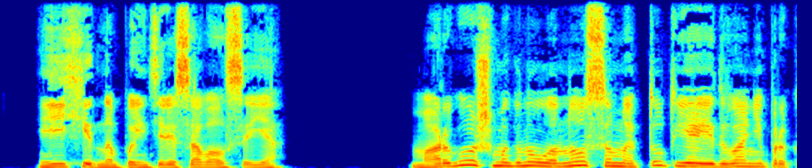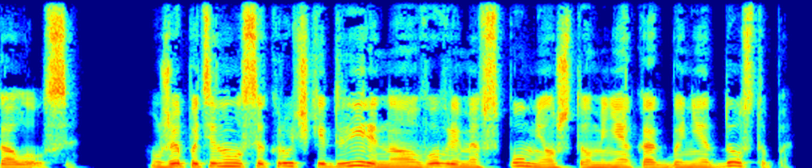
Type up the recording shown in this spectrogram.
— ехидно поинтересовался я. Марго шмыгнула носом, и тут я едва не прокололся. Уже потянулся к ручке двери, но вовремя вспомнил, что у меня как бы нет доступа.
